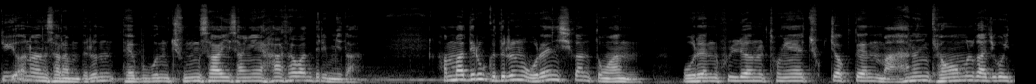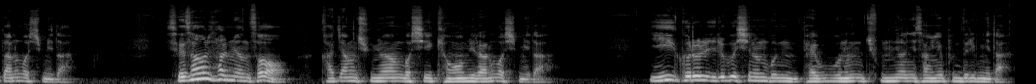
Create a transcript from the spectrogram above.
뛰어난 사람들은 대부분 중사 이상의 하사관들입니다. 한마디로 그들은 오랜 시간 동안 오랜 훈련을 통해 축적된 많은 경험을 가지고 있다는 것입니다. 세상을 살면서 가장 중요한 것이 경험이라는 것입니다. 이 글을 읽으시는 분 대부분은 중년 이상의 분들입니다.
